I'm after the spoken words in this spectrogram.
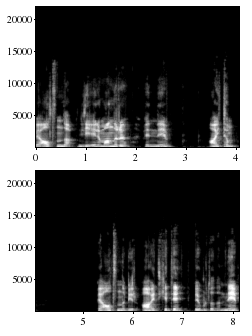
Ve altında li elemanları ve nev item ve altında bir a etiketi ve burada da nev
